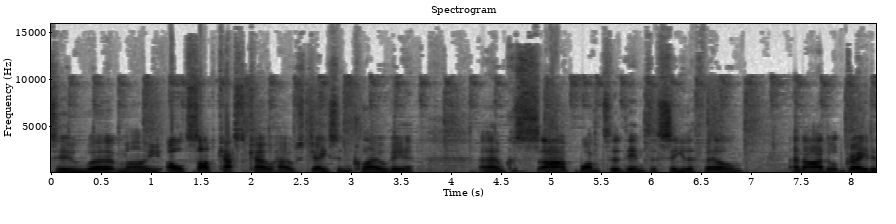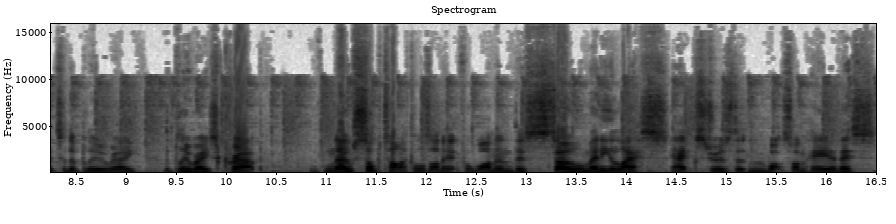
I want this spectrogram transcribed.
to uh, my old Sodcast co-host Jason Clow here because um, I wanted him to see the film and I'd upgraded to the Blu-ray. The Blu-ray's crap. No subtitles on it for one and there's so many less extras than what's on here. This,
